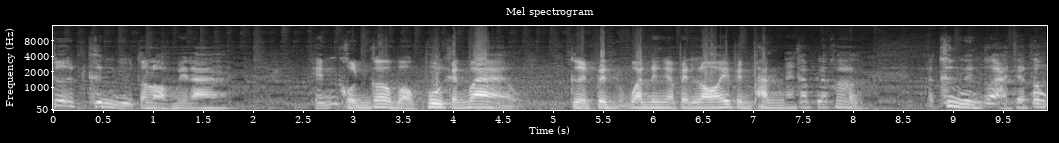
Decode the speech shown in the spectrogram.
เกิดขึ้นอยู่ตลอดเวลา เห็นคนก็บอกพูดกันว่าเกิดเป็นวันหนึ่งเป็นร้อยเป็นพันนะครับ แล้วก็ครึ่งหนึ่งก็อาจจะต้อง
